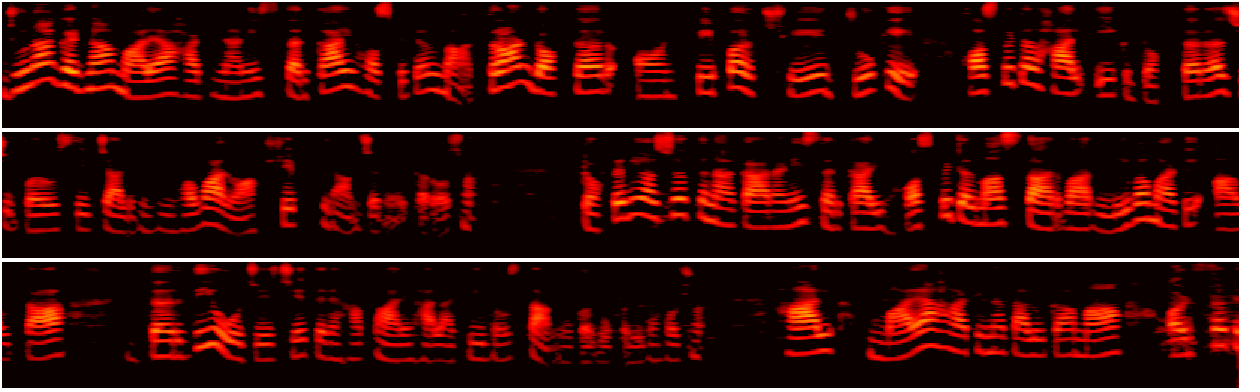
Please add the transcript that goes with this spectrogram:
જૂનાગઢના માળિયા હાટીનાની સરકારી હોસ્પિટલમાં ત્રણ ડોક્ટર ઓન પેપર છે, જો કે હોસ્પિટલ હાલ એક ડોક્ટર જ ભરોસે ચાલી રહી હોવાનો આક્ષેપ ગ્રામજનોએ કર્યો છે. ડોક્ટરની અછતના કારણે સરકારી હોસ્પિટલમાં સારવાર લેવા માટે આવતા દર્દીઓ જે છે, તેને ભારે હાલાકીનો સામનો કરવો પડી રહ્યો છે. હાલ માળિયા હાટીના તાલુકામાં અડસઠ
